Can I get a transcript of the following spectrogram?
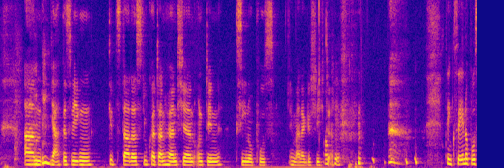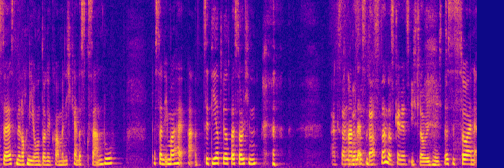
ähm, ja, deswegen gibt es da das Yucatan-Hörnchen und den Xenopus in meiner Geschichte. Okay. den Xenopus, der ist mir noch nie untergekommen. Ich kenne das Xandu, das dann immer äh, zitiert wird bei solchen Xandu, was ist das dann? Das kenne jetzt ich, glaube ich, nicht. Das ist so eine,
